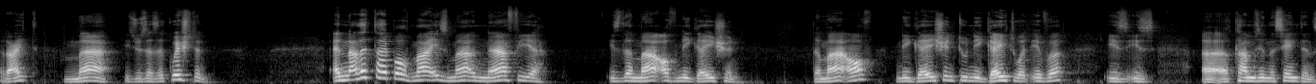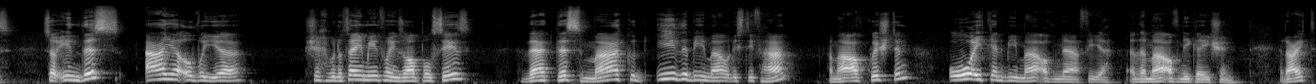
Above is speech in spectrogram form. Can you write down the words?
Right? Ma is used as a question. Another type of ma is ma nafiyah, is the ma of negation. The ma of negation to negate whatever is, is uh, comes in the sentence. So in this ayah over here, Sheikh ibn Uthaymeen, for example, says that this ma could either be ma of istifham, a ma of question, or it can be ma of nafiyah, the ma of negation. Right?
